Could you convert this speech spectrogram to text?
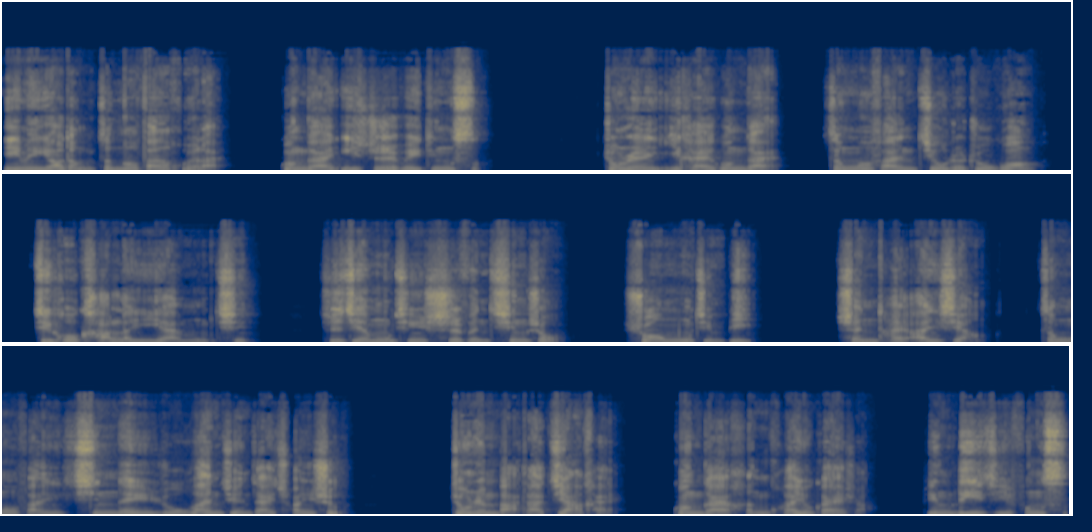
因为要等曾国藩回来，棺盖一直未钉死。众人移开棺盖，曾国藩就着烛光，最后看了一眼母亲。只见母亲十分清瘦，双目紧闭，神态安详。曾国藩心内如万箭在穿射。众人把他架开，棺盖很快又盖上，并立即封死。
